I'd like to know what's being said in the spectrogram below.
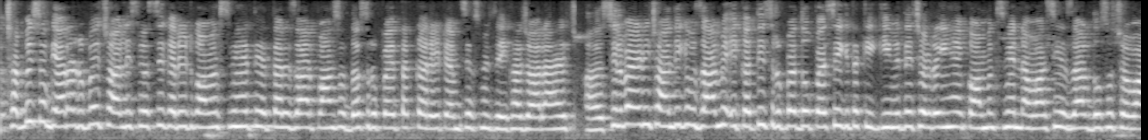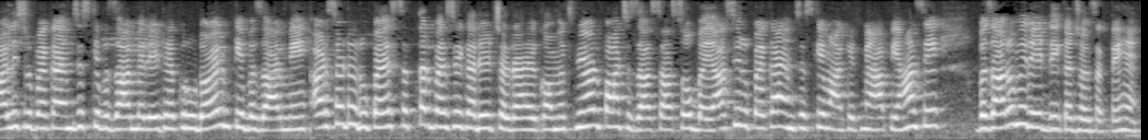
छब्बीस सौ ग्यारह रुपए चालीस पैसे का रेट कॉमेक्स में है, तिहत्तर हज़ार पाँच सौ दस रुपए तक का रेट एमसेक्स में देखा जा रहा है। सिल्वर यानी चांदी के बाज़ार में इकतीस रुपए दो पैसे की तक की कीमतें चल रही हैं। कॉमेक्स में नवासी हज़ार दो सौ चौवालीस रुपए का एमसेक्स के बाज़ार में रेट है। क्रूड ऑयल के बाज़ार में अड़सठ रुपए सत्तर पैसे का रेट चल रहा है कॉमेक्स में और पाँच हज़ार सात सौ बयासी रुपए का एमसेक्स के मार्केट में आप यहाँ से बाजारों में रेट देकर चल सकते हैं।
